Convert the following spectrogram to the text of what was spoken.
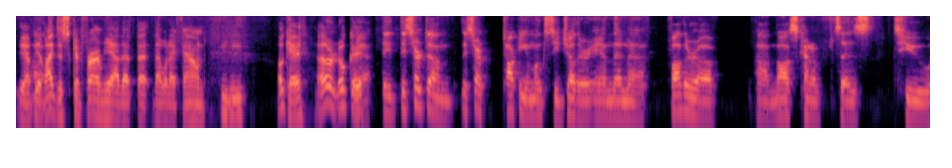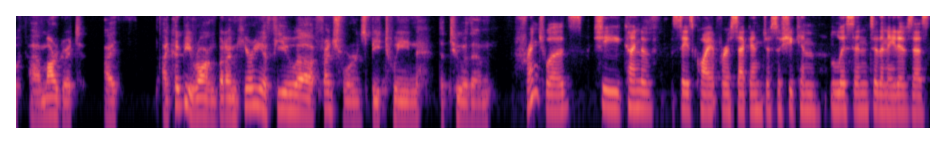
yeah, yeah. um, I just confirm, yeah, that that that what I found. Mhm. Okay. Oh, okay. yeah they they start um they start talking amongst each other and then uh father uh um, Nos kind of says to uh, Margaret, I I could be wrong, but I'm hearing a few uh, French words between the two of them. French words. She kind of stays quiet for a second just so she can listen to the natives as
